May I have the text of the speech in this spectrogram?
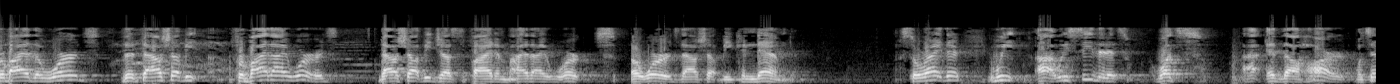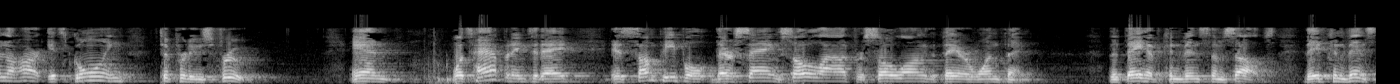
For by the words that thou shalt be, for by thy words thou shalt be justified, and by thy works or words thou shalt be condemned. So right there, we uh, we see that it's what's uh, in the heart, what's in the heart, it's going to produce fruit. And what's happening today is some people, they're saying so loud for so long that they are one thing. That they have convinced themselves. They've convinced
